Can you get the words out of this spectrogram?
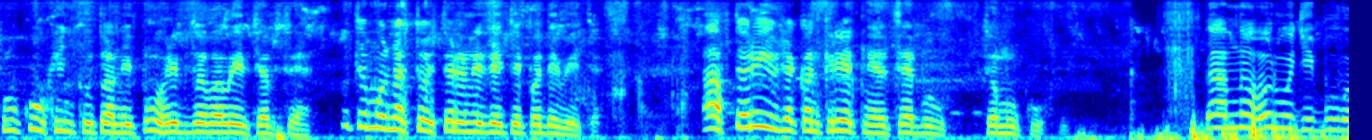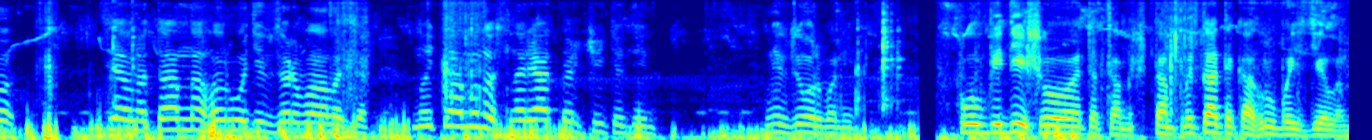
ту кухоньку там і погріб завалився, все. Ну це можна з тої сторони зайти подивитися. А вторий вже конкретний це був в цьому кухні. Там на городі було, це воно там на городі взорвалося. Ну і там воно снаряд торчить один, не взорваний полбіди, що це там, що там плита така грубо зроблена,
